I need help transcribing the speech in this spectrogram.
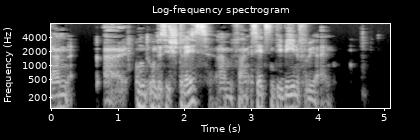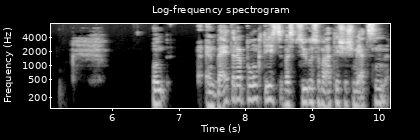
dann äh, und, und es ist Stress, ähm, setzen die Wehen früher ein. Und ein weiterer Punkt ist, was psychosomatische Schmerzen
